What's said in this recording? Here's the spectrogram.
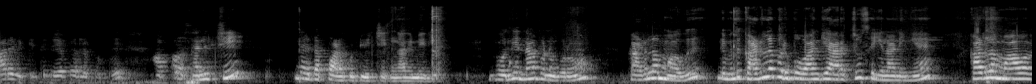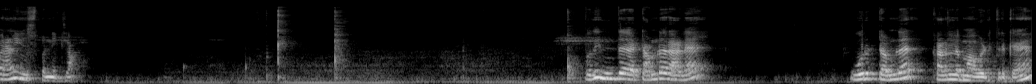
ஆற விட்டுட்டு பேப்பரில் போட்டு அப்புறம் சலிச்சு இந்த டப்பாவில் கொட்டி வச்சுக்கோங்க அதுமாரி. இப்போ வந்து என்ன பண்ண போகிறோம் கடலை மாவு இது வந்து கடலை பருப்பு வாங்கி அரைச்சும் செய்யலாம் நீங்கள் கடலை மாவை வேணாலும் யூஸ் பண்ணிக்கலாம். இப்போது இந்த டம்ளரால் ஒரு டம்ளர் கடலை மாவு எடுத்திருக்கேன்.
